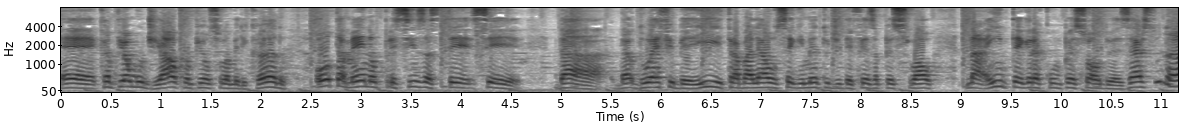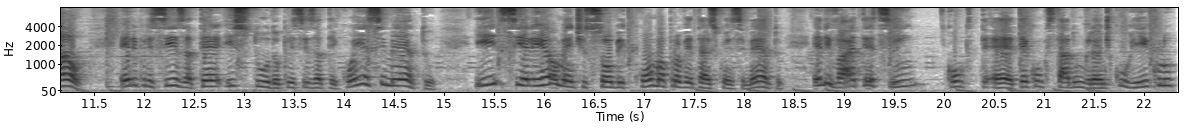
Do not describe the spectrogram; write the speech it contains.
é, campeão mundial, campeão sul-americano, ou também não precisa ter, ser da, da, do FBI, trabalhar o segmento de defesa pessoal na íntegra com o pessoal do Exército. Não. Ele precisa ter estudo, precisa ter conhecimento. E se ele realmente soube como aproveitar esse conhecimento, ele vai ter sim é, ter conquistado um grande currículo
